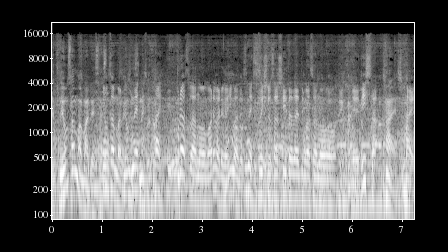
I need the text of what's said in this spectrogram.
っと430までですよ430ですね。はい。プラスあの我々が今ですね推奨させていただいてますあの、えーディスタはいはい。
